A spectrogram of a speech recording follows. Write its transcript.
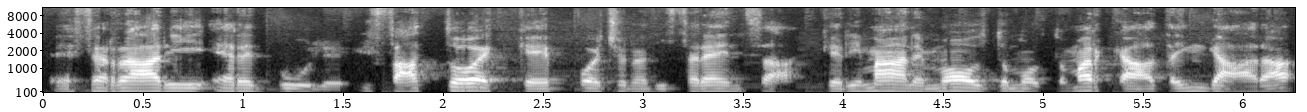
eh, Ferrari e Red Bull. Il fatto è che poi c'è una differenza che rimane molto molto marcata in gara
